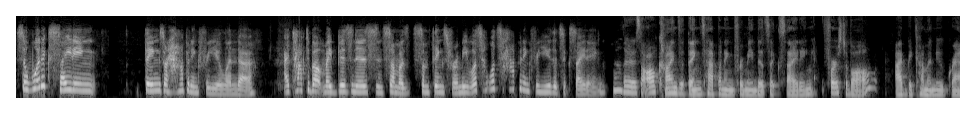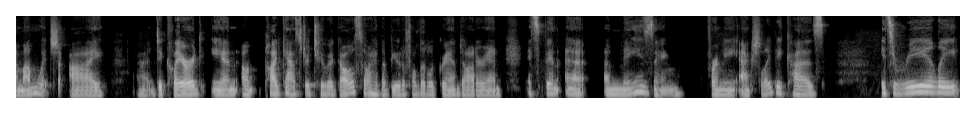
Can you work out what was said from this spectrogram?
So, what exciting things are happening for you, Linda? I talked about my business and some of some things for me. What's what's happening for you that's exciting? Well, there's all kinds of things happening for me that's exciting. First of all, I've become a new grandmom, which I uh, declared in a podcast or two ago. So I have a beautiful little granddaughter, and it's been uh amazing for me actually because it's really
